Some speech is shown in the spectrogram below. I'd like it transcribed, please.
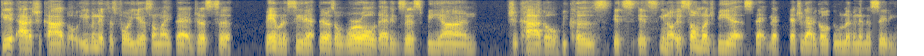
get out of Chicago, even if it's for a year, or something like that, just to be able to see that there's a world that exists beyond Chicago because it's it's you know it's so much BS that that, that you got to go through living in the city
